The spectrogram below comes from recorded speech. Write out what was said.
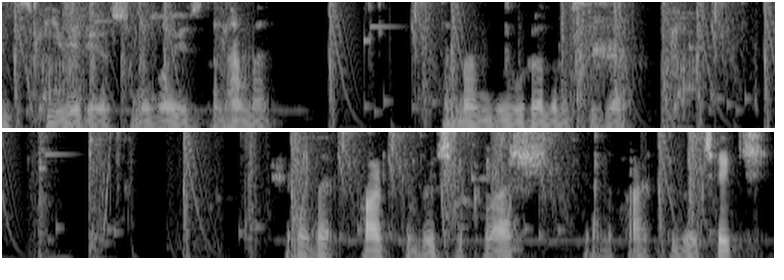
XP veriyorsunuz o yüzden hemen hemen bir vuralım size. Şurada farklı böcek var. Yani farklı böcek.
